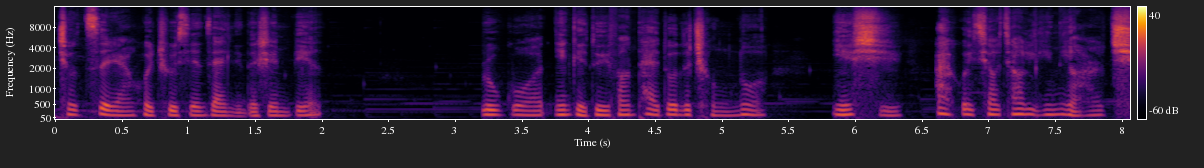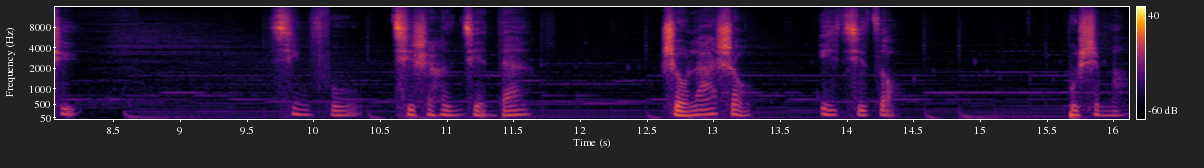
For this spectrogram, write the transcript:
就自然会出现在你的身边。如果你给对方太多的承诺，也许爱会悄悄离你而去。幸福其实很简单，手拉手，一起走，不是吗？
